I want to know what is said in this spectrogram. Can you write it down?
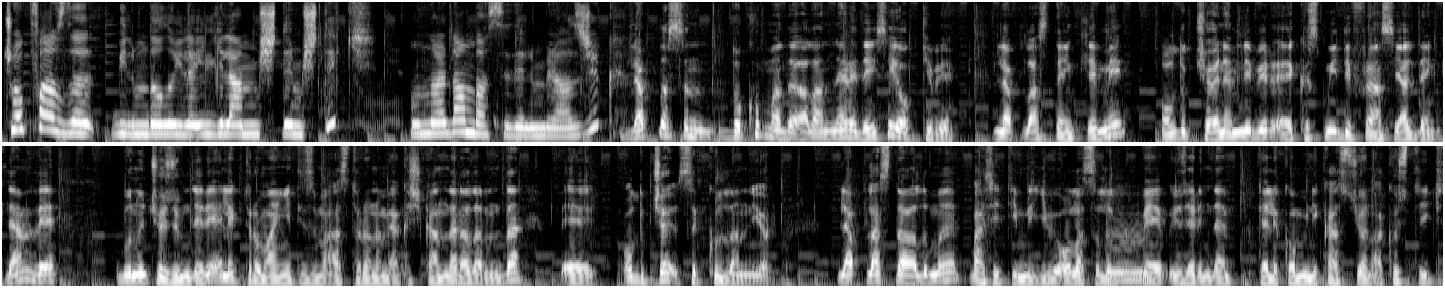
çok fazla bilim dalıyla ilgilenmiş demiştik. Onlardan bahsedelim birazcık. Laplace'ın dokunmadığı alan neredeyse yok gibi. Laplace denklemi oldukça önemli bir e, kısmi diferansiyel denklem ve bunun çözümleri elektromanyetizma, astronomi, akışkanlar alanında e, oldukça sık kullanılıyor. Laplace dağılımı bahsettiğimiz gibi olasılık ve üzerinden telekomünikasyon, akustik,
